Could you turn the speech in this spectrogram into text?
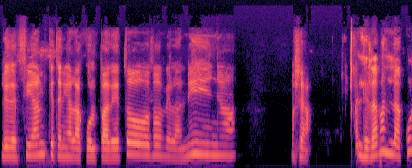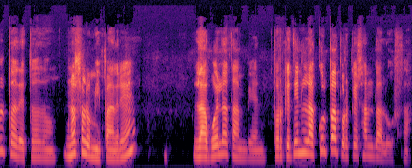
le decían que tenía la culpa de todo, de la niña. O sea, le daban la culpa de todo. No solo mi padre, ¿eh? la abuela también, porque tiene la culpa porque es andaluza.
